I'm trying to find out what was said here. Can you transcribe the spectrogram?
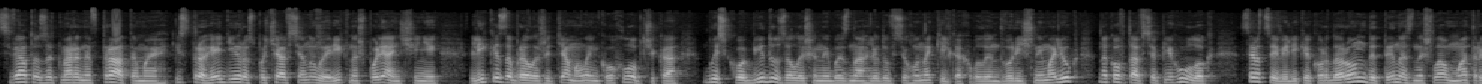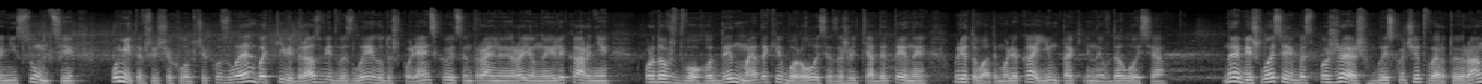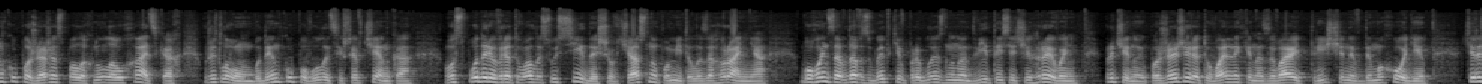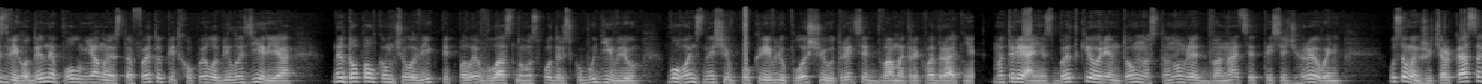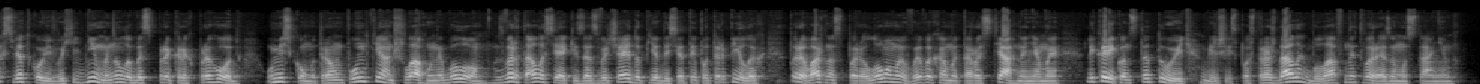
Свято затьмарене втратами. Із трагедії розпочався новий рік на Шполянщині. Ліки забрали життя маленького хлопчика. Близько обіду, залишений без нагляду всього на кілька хвилин дворічний малюк, наковтався пігулок. Серцеві ліки Кордарон дитина знайшла в материній сумці. Помітивши, що хлопчику зле, батьки відразу відвезли його до Шполянської центральної районної лікарні. Впродовж двох годин медики боролися за життя дитини. Врятувати малюка їм так і не вдалося. Не обійшлося й без пожеж. Близько четвертої ранку пожежа спалахнула у Хацьках в житловому будинку по вулиці Шевченка. Господарів врятували сусіди, що вчасно помітили загорання. Вогонь завдав збитків приблизно на 2 тисячі гривень. Причиною пожежі рятувальники називають тріщини в димоході. Через дві години полум'яну естафету підхопило білозір'я. Недопалком чоловік підпалив власну господарську будівлю. Вогонь знищив покрівлю площею у 32 метри квадратні. Матеріальні збитки орієнтовно становлять 12 тисяч гривень. У самих же Черкасах святкові вихідні минули без прикрих пригод. У міському травмпункті аншлагу не було. Зверталося, як і зазвичай, до 50 потерпілих, переважно з переломами, вивихами та розтягненнями. Лікарі констатують, більшість постраждалих була в нетверезому стані.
